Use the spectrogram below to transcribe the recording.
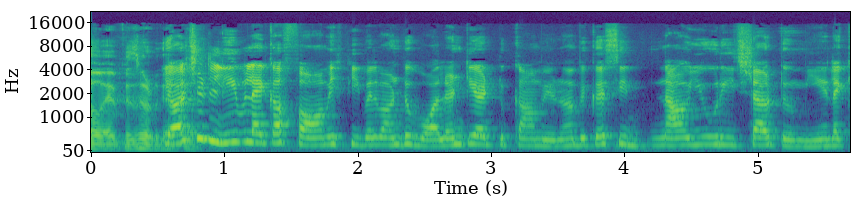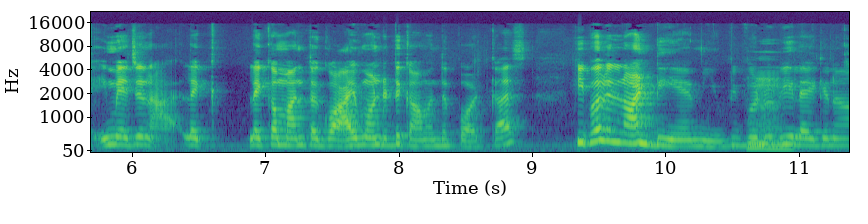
सौ episode Y'all should leave like a form if people want to volunteer to come, you know, because see, now you reached out to me. Like imagine uh, like like a month ago I wanted to come on the podcast. People will not DM you. People hmm. will be like, you know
